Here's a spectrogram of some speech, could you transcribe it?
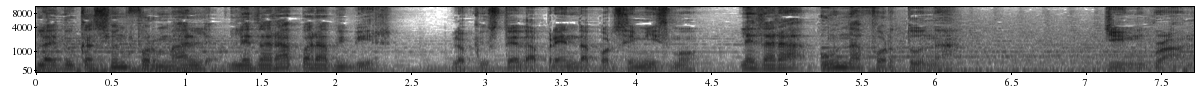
La educación formal le dará para vivir. Lo que usted aprenda por sí mismo le dará una fortuna. Jim Brown.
